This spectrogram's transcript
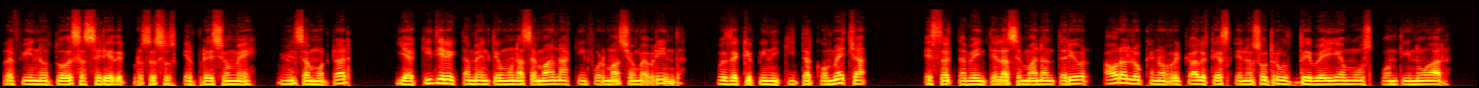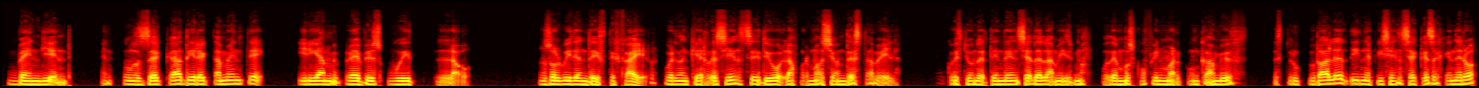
refino toda esa serie de procesos que el precio me comienza a mostrar y aquí directamente en una semana qué información me brinda. Pues de que finiquita con mecha exactamente la semana anterior, ahora lo que nos recalca es que nosotros deberíamos continuar vendiendo. Entonces acá directamente iría mi previous with low. No se olviden de este high. Recuerden que recién se dio la formación de esta vela. En cuestión de tendencia de la misma, podemos confirmar con cambios estructurales de ineficiencia que se generó.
